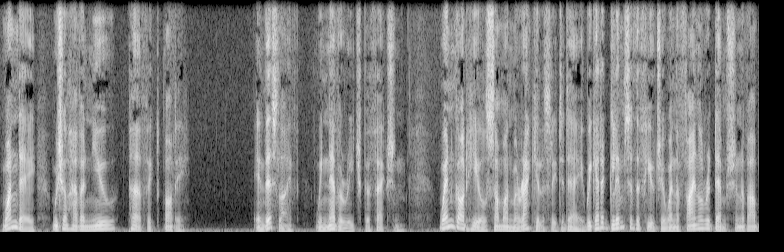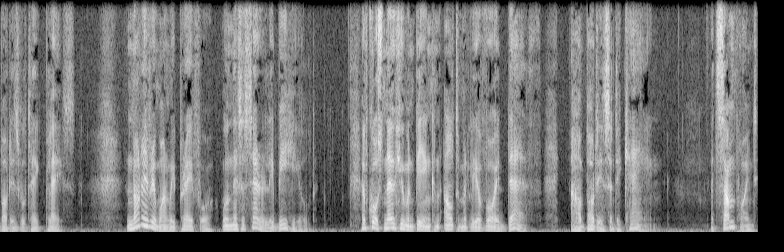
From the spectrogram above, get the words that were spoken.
One day we shall have a new, perfect body. In this life, we never reach perfection. When God heals someone miraculously today, we get a glimpse of the future when the final redemption of our bodies will take place. Not everyone we pray for will necessarily be healed. Of course, no human being can ultimately avoid death. Our bodies are decaying. At some point,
